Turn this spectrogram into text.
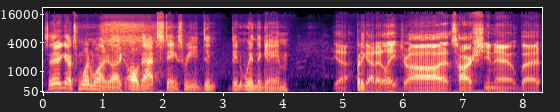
So there you go. It's one one. You're like, oh, that stinks. We didn't didn't win the game. Yeah, But but it- he got a late draw. That's harsh, you know. But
